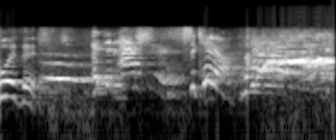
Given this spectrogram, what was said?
Who is it? It's an actor. Shakira. Yeah!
